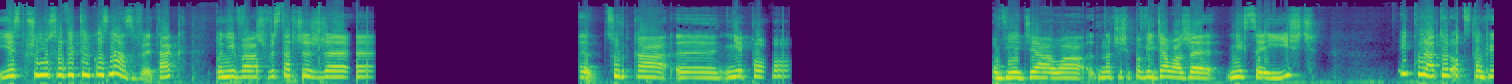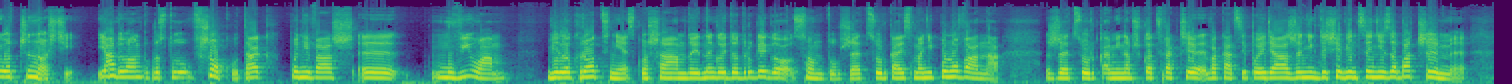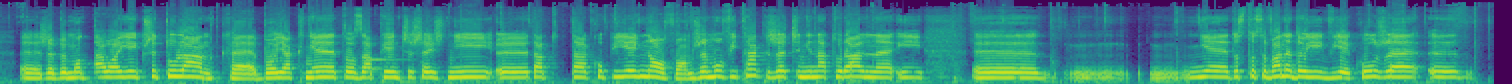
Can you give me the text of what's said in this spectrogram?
jest przymusowy tylko z nazwy, tak? Ponieważ wystarczy, że córka y, nie po powiedziała, znaczy się powiedziała, że nie chce iść i kurator odstąpił od czynności. Ja byłam po prostu w szoku, tak? Ponieważ y, mówiłam wielokrotnie, zgłaszałam do jednego i do drugiego sądu, że córka jest manipulowana, że córka mi na przykład w trakcie wakacji powiedziała, że nigdy się więcej nie zobaczymy, y, żebym oddała jej przytulankę, bo jak nie, to za 5 czy 6 dni y, ta, ta kupi jej nową, że mówi tak rzeczy nienaturalne i y, niedostosowane do jej wieku, że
